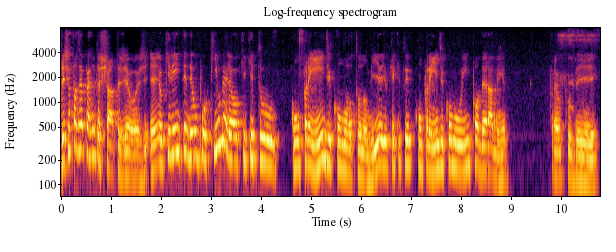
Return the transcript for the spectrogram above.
Deixa eu fazer a pergunta chata, Gê, hoje. É, eu queria entender um pouquinho melhor o que, que tu compreende como autonomia e o que, que tu compreende como empoderamento, para eu poder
